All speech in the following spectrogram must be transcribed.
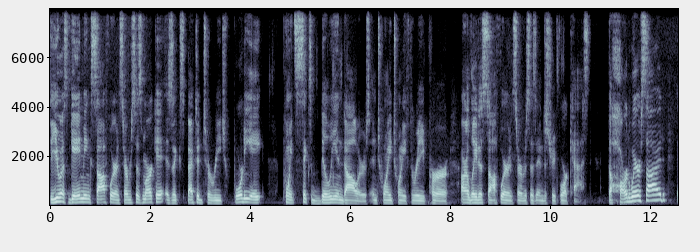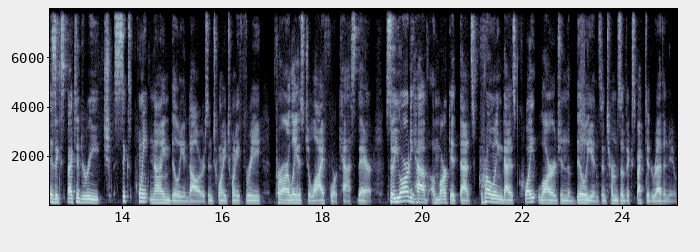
the US gaming software and services market is expected to reach $48.6 billion in 2023 per our latest software and services industry forecast. The hardware side is expected to reach $6.9 billion in 2023 per our latest July forecast there. So you already have a market that's growing that is quite large in the billions in terms of expected revenue.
